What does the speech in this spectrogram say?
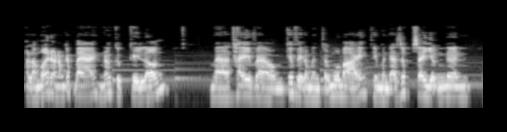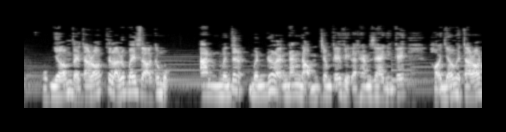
hoặc là mới đầu năm cấp 3 ấy, nó cực kỳ lớn. Mà thay vào cái việc là mình tự mua bài ấy, thì mình đã giúp xây dựng nên một nhóm về tarot tức là lúc bấy giờ có một anh, mình rất mình rất là năng động trong cái việc là tham gia những cái hội nhóm về tarot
